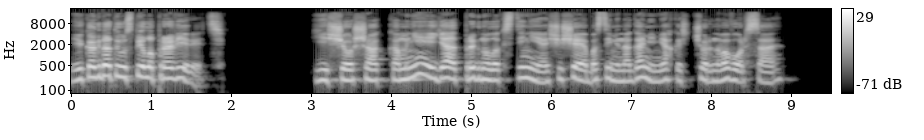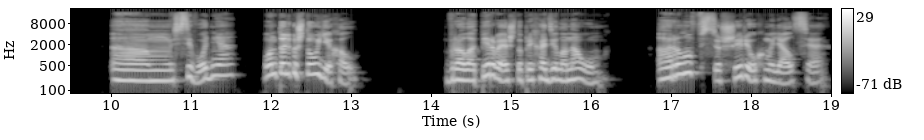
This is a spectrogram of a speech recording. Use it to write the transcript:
«И когда ты успела проверить?» Еще шаг ко мне, и я отпрыгнула к стене, ощущая босыми ногами мягкость черного ворса. «Эм, сегодня? Он только что уехал». Врала первое, что приходило на ум. А Орлов все шире ухмылялся.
